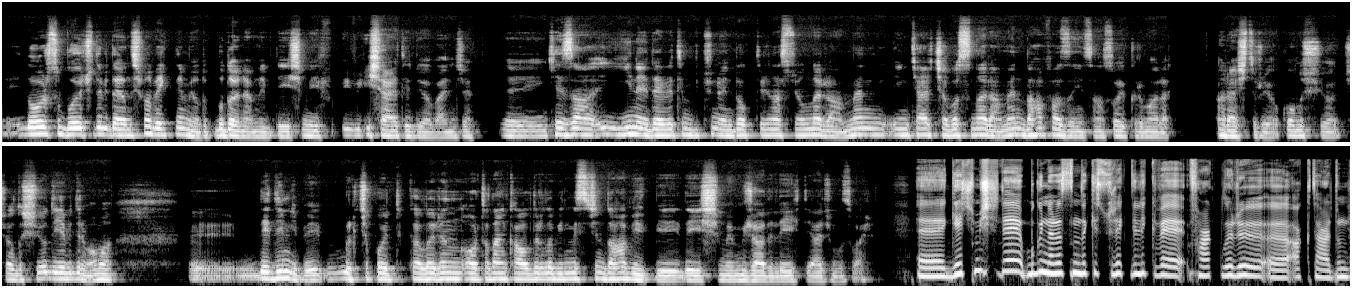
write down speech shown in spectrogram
E, doğrusu bu ölçüde bir dayanışma beklemiyorduk. Bu da önemli bir değişimi işaret ediyor bence. E, keza yine devletin bütün endoktrinasyonuna rağmen, inkar çabasına rağmen daha fazla insan soykırımı araştırıyor, konuşuyor, çalışıyor diyebilirim ama e, dediğim gibi ırkçı politikaların ortadan kaldırılabilmesi için daha büyük bir değişime, mücadeleye ihtiyacımız var. Ee, geçmişte bugün arasındaki süreklilik ve farkları e, aktardın.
